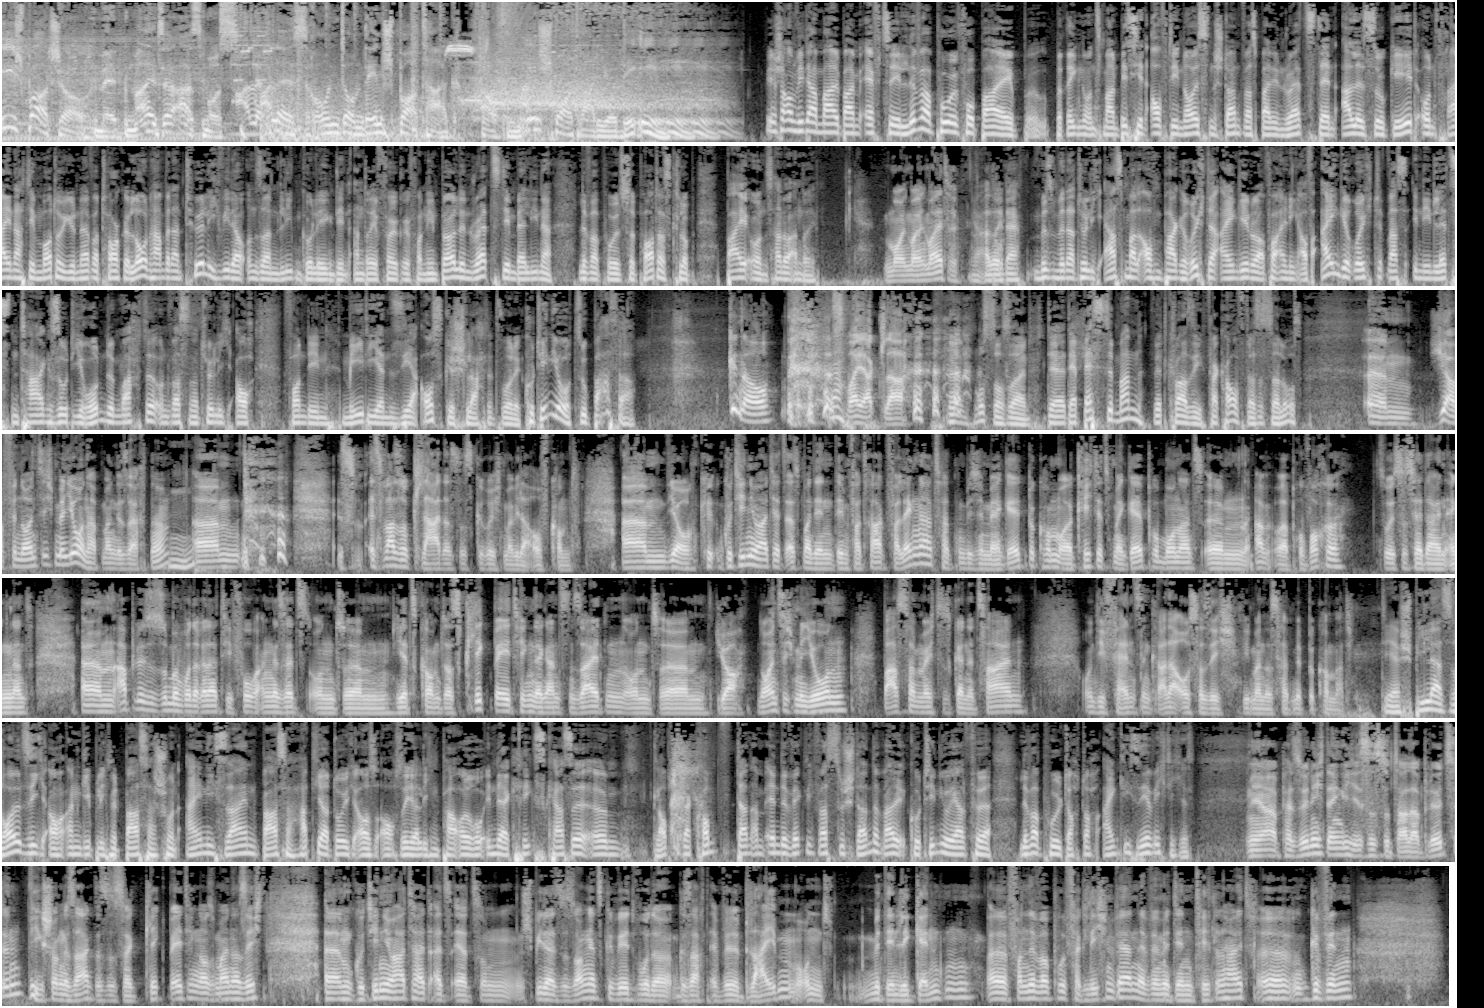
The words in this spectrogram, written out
Die Sportshow mit Malte Asmus. Alles rund um den Sporttag auf meinsportradio.de. Wir schauen wieder mal beim FC Liverpool vorbei, bringen uns mal ein bisschen auf den neuesten Stand, was bei den Reds denn alles so geht. Und frei nach dem Motto You Never Talk Alone haben wir natürlich wieder unseren lieben Kollegen, den André Völkel von den Berlin Reds, dem Berliner Liverpool Supporters Club, bei uns. Hallo André. Moin, moin, Malte. Ja, also da müssen wir natürlich erstmal auf ein paar Gerüchte eingehen oder vor allen Dingen auf ein Gerücht, was in den letzten Tagen so die Runde machte und was natürlich auch von den Medien sehr ausgeschlachtet wurde. Coutinho zu Barca. Genau, das ja. war ja klar. Ja, muss doch sein. Der, der beste Mann wird quasi verkauft. Was ist da los? Ähm, ja, für 90 Millionen hat man gesagt. Ne? Mhm. Ähm, es, es war so klar, dass das Gerücht mal wieder aufkommt. Ähm, jo, Coutinho hat jetzt erstmal den, den Vertrag verlängert, hat ein bisschen mehr Geld bekommen oder kriegt jetzt mehr Geld pro Monat ähm, oder pro Woche. So ist es ja da in England. Ähm, Ablösesumme wurde relativ hoch angesetzt und ähm, jetzt kommt das Clickbaiting der ganzen Seiten und ähm, ja, 90 Millionen. Barca möchte es gerne zahlen und die Fans sind gerade außer sich, wie man das halt mitbekommen hat. Der Spieler soll sich auch angeblich mit Barca schon einig sein. Barca hat ja durchaus auch sicherlich ein paar Euro in der Kriegskasse. Ähm, glaubst du, da kommt dann am Ende wirklich was zustande, weil Coutinho ja für Liverpool doch doch eigentlich sehr wichtig ist? Ja, persönlich denke ich, ist es totaler Blödsinn. Wie schon gesagt, das ist halt Clickbaiting aus meiner Sicht. Ähm, Coutinho hat halt, als er zum Spieler der Saison jetzt gewählt wurde, gesagt, er will bleiben und mit den Legenden äh, von Liverpool verglichen werden. Er will mit den Titel halt äh, gewinnen.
